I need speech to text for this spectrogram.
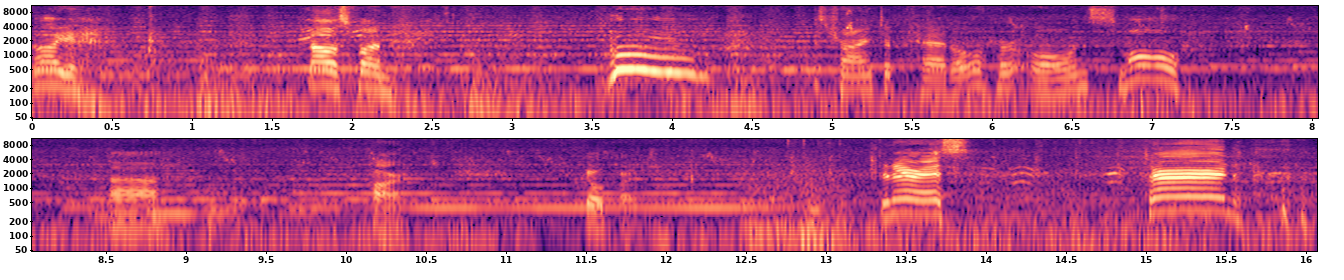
Oh yeah, that was fun. Woo! Just trying to pedal her own small uh, car, go-kart. Daenerys, turn!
